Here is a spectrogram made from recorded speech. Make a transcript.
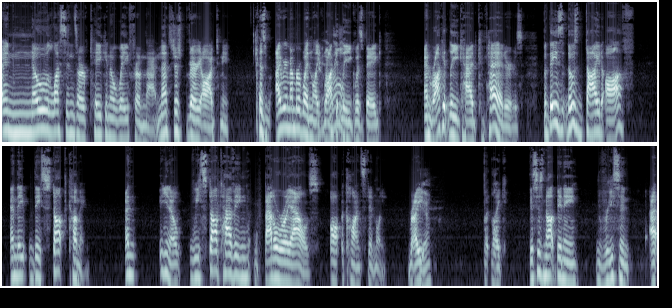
and no lessons are taken away from that. And that's just very odd to me. Cause I remember when like You're Rocket wrong. League was big and Rocket League had competitors but these those died off and they they stopped coming and you know we stopped having battle royales uh, constantly right yeah. but like this has not been a recent a-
